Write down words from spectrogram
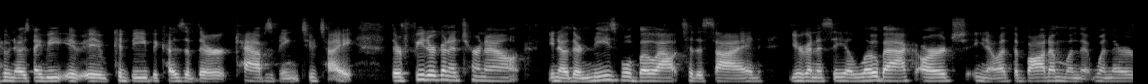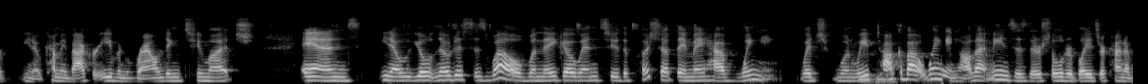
who knows maybe it, it could be because of their calves being too tight. Their feet are going to turn out you know their knees will bow out to the side. You're going to see a low back arch you know at the bottom when that when they're you know coming back or even rounding too much. And you know, you'll notice as well when they go into the push up, they may have winging, which when we mm-hmm. talk about winging, all that means is their shoulder blades are kind of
